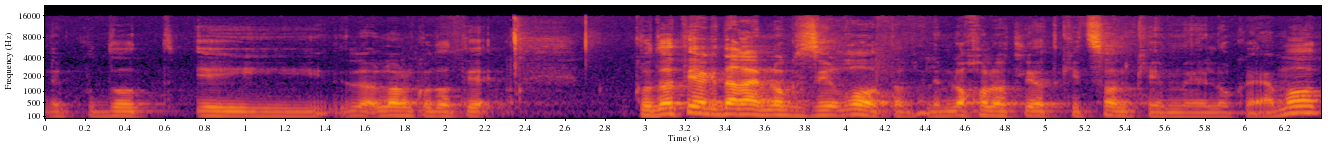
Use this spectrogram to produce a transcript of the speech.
נקודות e, לא, לא נקודות e, נקודות e הגדרה הן לא גזירות, אבל הן לא יכולות להיות קיצון כי הן לא קיימות.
